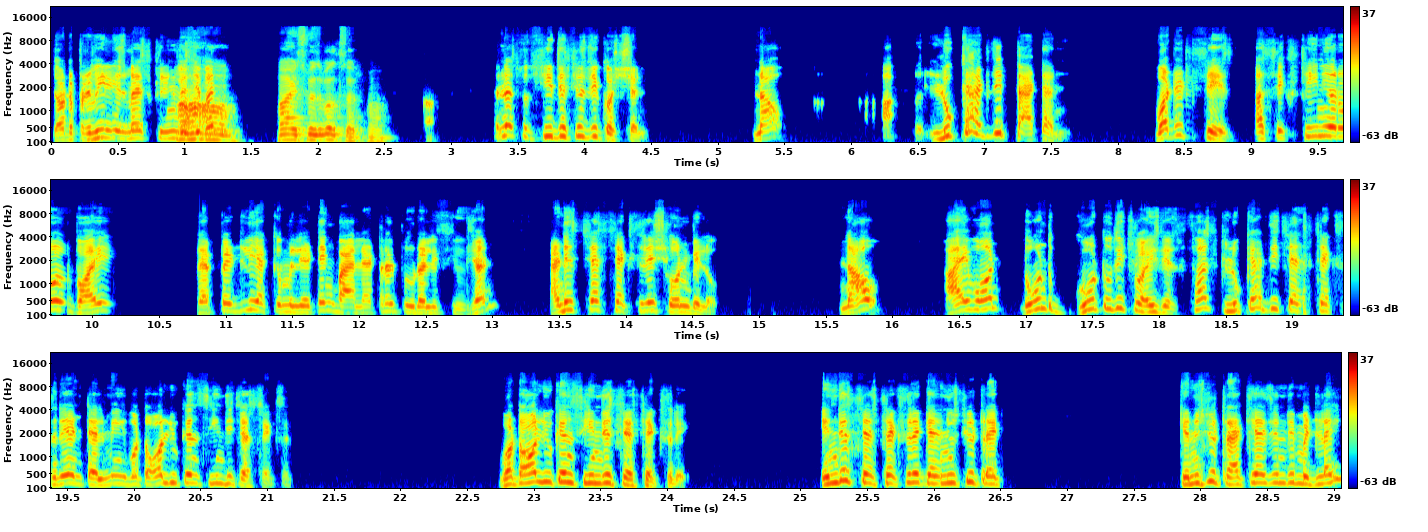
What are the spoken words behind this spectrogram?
Dr. Praveen, is my screen visible? Uh, uh, uh, it's visible, sir. Uh. And so see, this is the question. Now, uh, look at the pattern. What it says, a 16-year-old boy rapidly accumulating bilateral pleural effusion and his chest x-ray shown below. Now, I want, don't go to the choices. First, look at the chest x-ray and tell me what all you can see in the chest x-ray what all you can see in this chest x-ray. In this chest x-ray, can you see track? Can you see trachea is in the midline?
